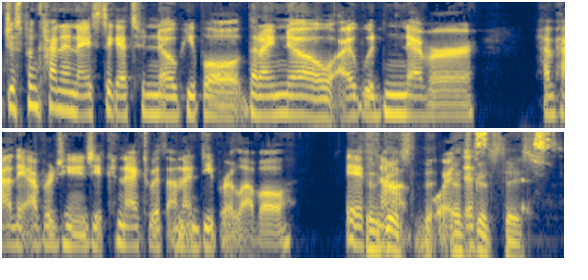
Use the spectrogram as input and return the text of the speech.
just been kind of nice to get to know people that I know I would never have had the opportunity to connect with on a deeper level if that's not good. for that's this. good, Stace.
